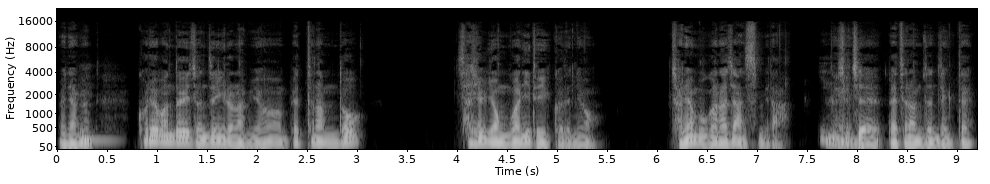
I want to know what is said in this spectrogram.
왜냐하면 음. 코리아 반도에 전쟁이 일어나면 베트남도 사실 연관이 돼 있거든요. 전혀 무관하지 않습니다. 예. 네. 실제 베트남 전쟁 때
